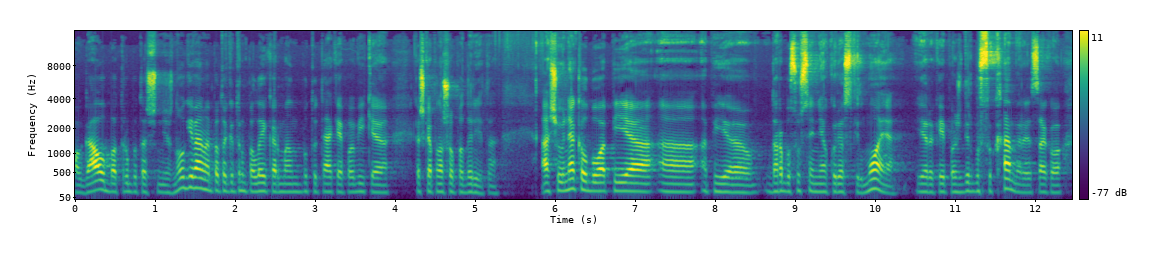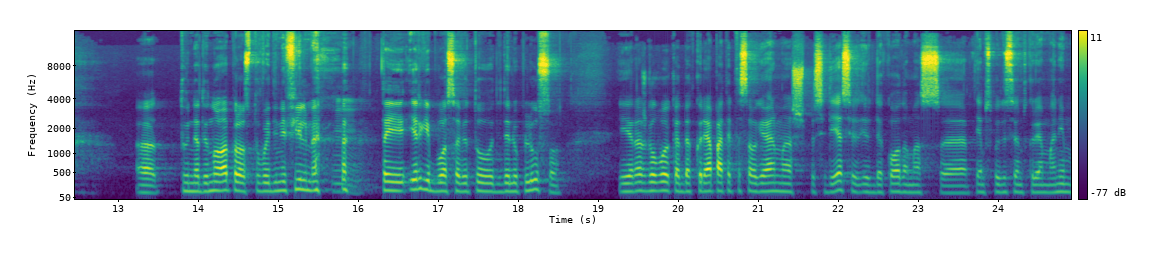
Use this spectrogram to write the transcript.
pagalba, turbūt aš nežinau gyvenime per tokį trumpą laiką, ar man būtų tekę pavykę kažką panašau padaryti. Aš jau nekalbu apie, apie darbus užsienyje, kurios filmuoja ir kaip aš dirbu su kamera, jis sako, a, tu nedainuoji operos, tu vaidini filme. Mm. tai irgi buvo savitų didelių pliusų. Ir aš galvoju, kad bet kurią patirtį savo gyvenimą aš prisidėsiu ir dėkodamas e, tiems produceriams, kurie manim,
